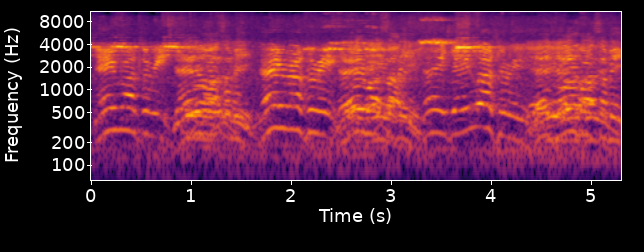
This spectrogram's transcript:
జై వాసవి జై వాసవి జై వాసవి జై వాసవి జై జై వాసవి జై జై వాసవి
